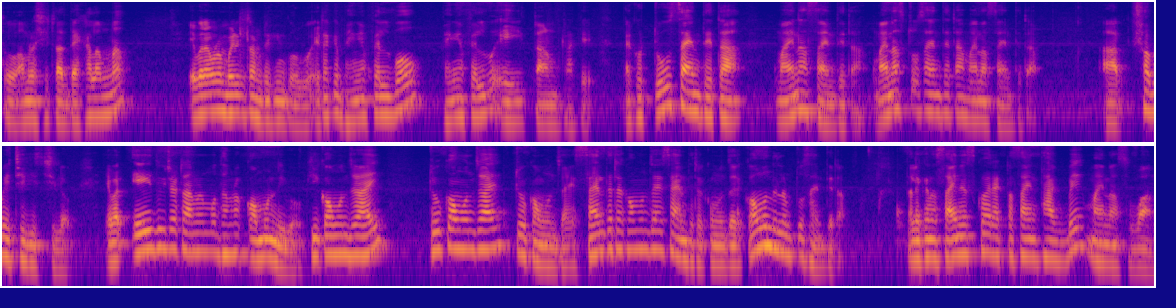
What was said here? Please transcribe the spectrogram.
তো আমরা সেটা দেখালাম না। এবার আমরা মিডিল টার্মটা কি করব। এটাকে ভেঙে ফেলব ভেঙে ফেলব এই টার্মটাকে দেখো two sine theta minus sine theta minus two sine theta minus sine theta আর সবই ঠিকই ছিল। এবার এই দুইটা টার্মের মধ্যে আমরা কমন নিব। কি কমন যায়? টু কমন যায় টু কমন যায়। সাইন থেটা কমন যায় সাইন থেটা কমন যায়। কমন দিলাম টু সাইন থেটা তাহলে এখানে সাইন স্কোয়ার একটা সাইন থাকবে মাইনাস ওয়ান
